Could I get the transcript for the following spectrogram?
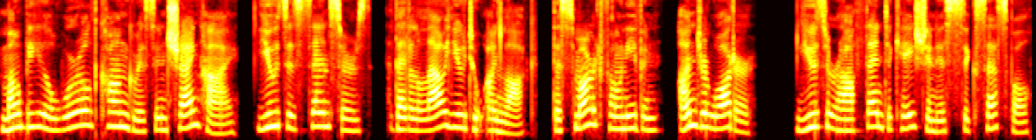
Mobile World Congress in Shanghai uses sensors that allow you to unlock the smartphone even underwater. User authentication is successful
